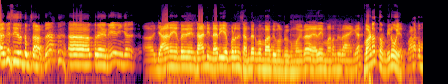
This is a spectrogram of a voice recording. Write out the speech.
கல்வி சீர்திருத்தம் சார்ந்த பிரேரணை நீங்கள் யானை என்பதை தாண்டி நிறைய எப்பொழுதும் சந்தர்ப்பம் பார்த்து கொண்டிருக்கும் எதையும் மறந்துவிடாங்க வணக்கம் வினோயன். வணக்கம்.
